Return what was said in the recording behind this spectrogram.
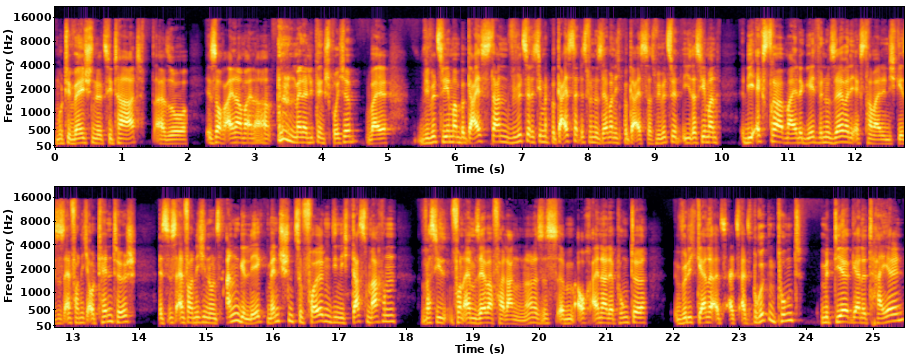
motivational Zitat. Also ist auch einer meiner, meiner Lieblingssprüche, weil wie willst du jemanden begeistern? Wie willst du, dass jemand begeistert ist, wenn du selber nicht begeisterst? Wie willst du, dass jemand die Extrameile geht, wenn du selber die Extrameile nicht gehst? Es ist einfach nicht authentisch. Es ist einfach nicht in uns angelegt, Menschen zu folgen, die nicht das machen, was sie von einem selber verlangen. Ne? Das ist ähm, auch einer der Punkte, würde ich gerne als, als, als Brückenpunkt mit dir gerne teilen.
